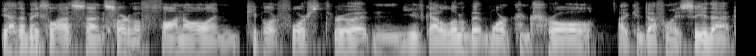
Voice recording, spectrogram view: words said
Yeah, that makes a lot of sense. Sort of a funnel, and people are forced through it, and you've got a little bit more control. I could definitely see that.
